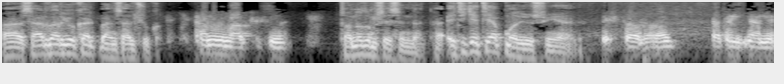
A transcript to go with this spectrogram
Ha, Serdar Gökalp ben Selçuk. Tanıdım abi sesini. Tanıdım sesinden. Ha, etiketi yapma diyorsun yani. Estağfurullah. Zaten yani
